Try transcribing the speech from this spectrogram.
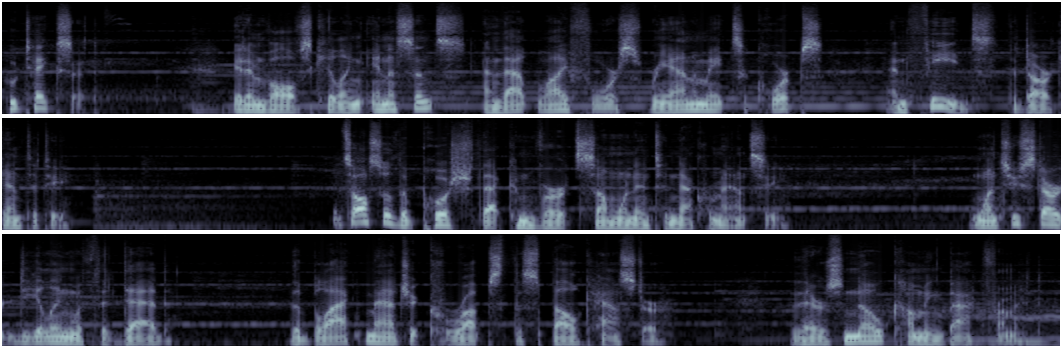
who takes it. It involves killing innocents, and that life force reanimates a corpse and feeds the dark entity. It's also the push that converts someone into necromancy. Once you start dealing with the dead, the black magic corrupts the spellcaster. There's no coming back from it.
